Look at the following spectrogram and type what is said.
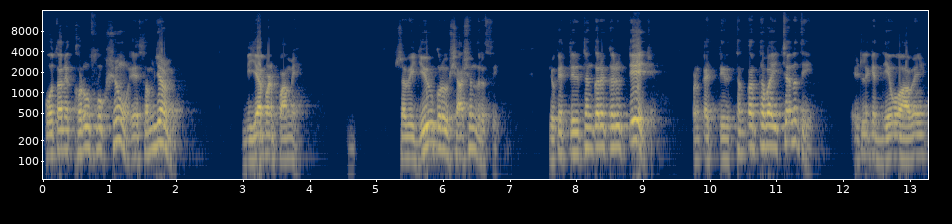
પોતાને ખરું સુખ શું એ સમજણ? બીજા પણ પામે. સવે જીવ કરું શાસન રસી જોકે તીર્થંકરે કર્યું તે જ, પણ કાંઈ તીર્થંકર થવા ઈચ્છા નથી. એટલે કે દેવો આવે,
